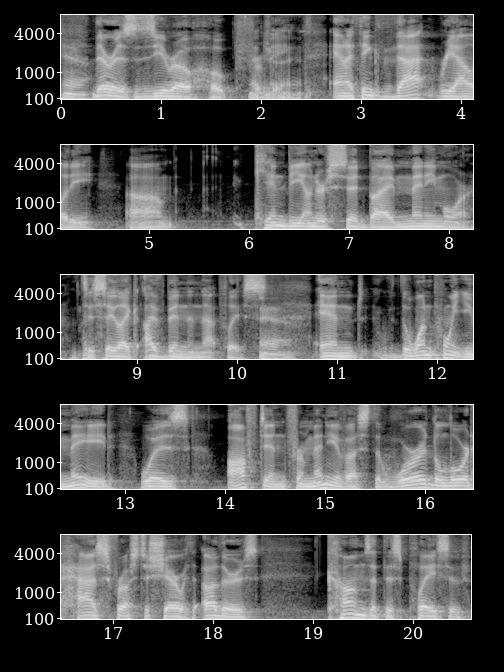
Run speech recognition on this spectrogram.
Yeah. there is zero hope for That's me, right. and I think that reality. Um, can be understood by many more to say like I've been in that place. Yeah. And the one point you made was often for many of us, the word the Lord has for us to share with others comes at this place of,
